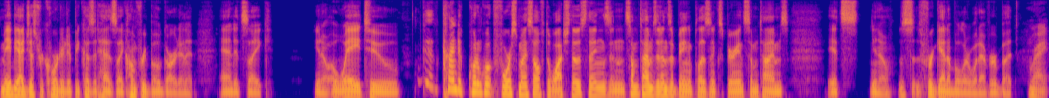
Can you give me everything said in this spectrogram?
Maybe I just recorded it because it has like Humphrey Bogart in it and it's like you know, a way to kind of quote unquote force myself to watch those things and sometimes it ends up being a pleasant experience, sometimes it's, you know, forgettable or whatever, but Right.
